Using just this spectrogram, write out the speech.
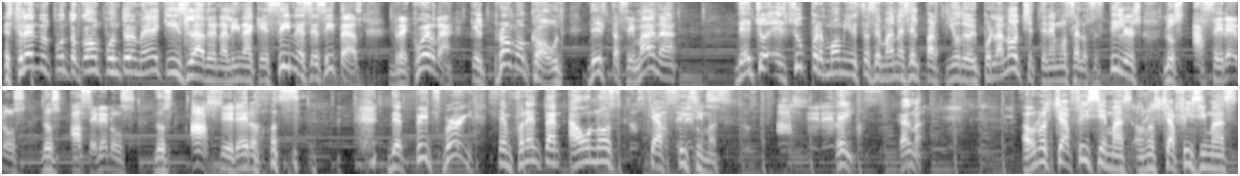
Estrendos.com.mx, la adrenalina que sí necesitas. Recuerda que el promo code de esta semana de hecho, el Super Mommy esta semana es el partido de hoy por la noche. Tenemos a los Steelers, los acereros, los acereros, los acereros de Pittsburgh. Se enfrentan a unos chafísimos. Hey, calma a unos chafísimas, a unos chafísimas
